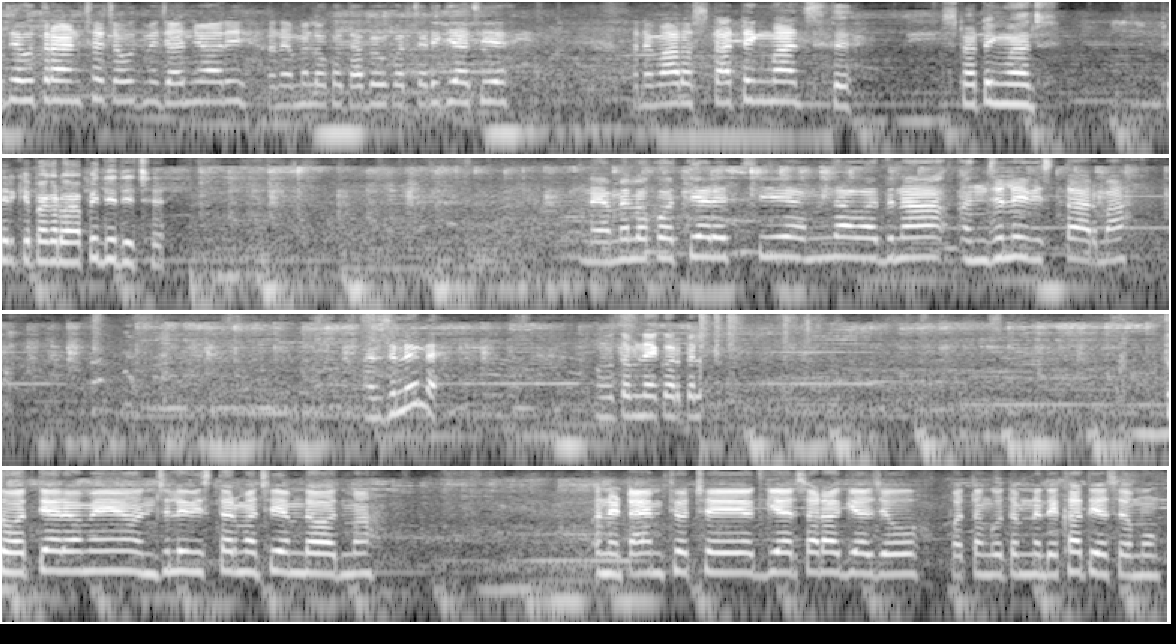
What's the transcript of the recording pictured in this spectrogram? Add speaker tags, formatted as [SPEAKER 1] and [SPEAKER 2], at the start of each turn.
[SPEAKER 1] આજે ઉત્તરાયણ છે, ચૌદમી જાન્યુઆરી અને અમે લોકો ધાબે ઉપર ચડી ગયા છીએ. અને મારો સ્ટાર્ટિંગમાં જ સ્ટાર્ટિંગમાં જ ફિરકી પકડો આપી દીધી છે. ને અમે લોકો અત્યારે છીએ અમદાવાદના અંજલિ વિસ્તારમાં. અંજલી ને? હું તમને એકવાર પહેલાં તો અત્યારે અમે અંજલિ વિસ્તારમાં છીએ અમદાવાદમાં. અને ટાઈમ થયો છે અગિયાર, સાડા અગિયાર જેવો. પતંગો તમને દેખાતી હશે અમુક.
